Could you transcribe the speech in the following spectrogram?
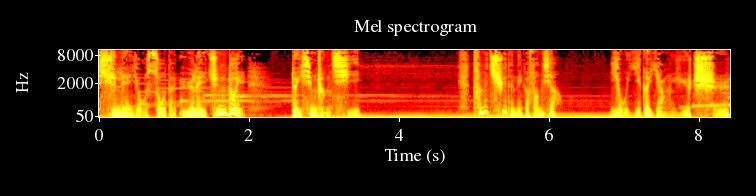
训练有素的鱼类军队，队形整齐。他们去的那个方向，有一个养鱼池。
